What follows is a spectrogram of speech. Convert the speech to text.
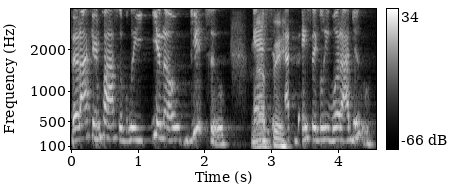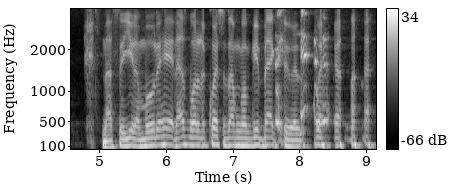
that I can possibly, you know, get to. Now, and see. that's basically what I do. Now, see, you done moved ahead. That's one of the questions I'm going to get back to as well.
